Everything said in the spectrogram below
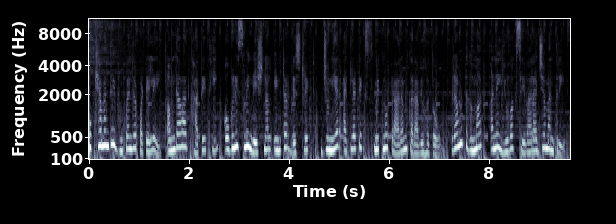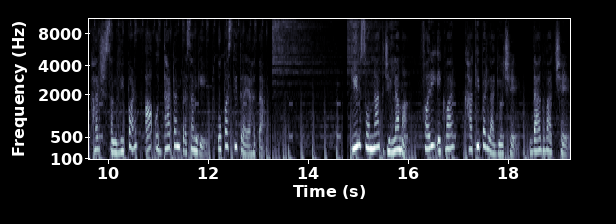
મુખ્યમંત્રી ભૂપેન્દ્ર પટેલે અમદાવાદ ખાતેથી ઓગણીસમી national inter district junior athletics મીટનો પ્રારંભ કરાવ્યો હતો. રમત ગમત અને યુવક સેવા રાજ્યમંત્રી હર્ષ સંઘવી પણ આ ઉદ્ઘાટન પ્રસંગે ઉપસ્થિત રહ્યા હતા. ગીર સોમનાથ જિલ્લામાં ફરી એકવાર ખાકી પર લાગ્યો છે. દાગવાત છે.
